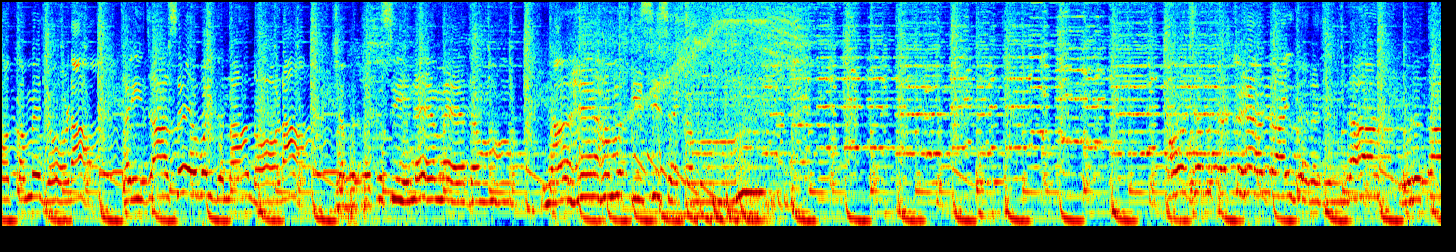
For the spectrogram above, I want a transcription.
પહેરવાર્યો તમે જોડા થઈ જાશે વૈદના દોડા જબ તક सीने में दम ना है हम किसी से कम और जब तक है टाइगर जिंदा उड़ता पड़े परिंदा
